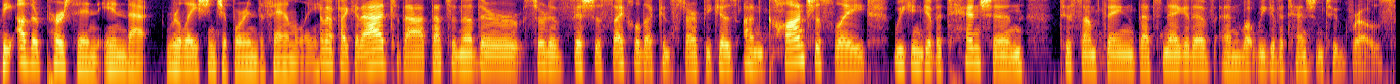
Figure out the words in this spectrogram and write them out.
the other person in that relationship or in the family. And if I could add to that, that's another sort of vicious cycle that can start because unconsciously we can give attention to something that's negative and what we give attention to grows.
